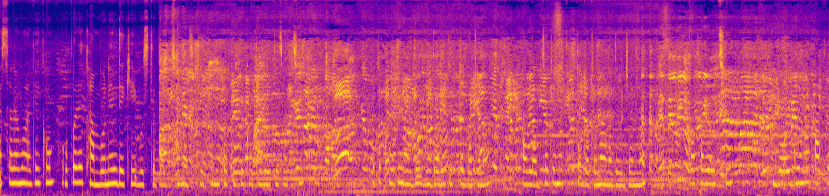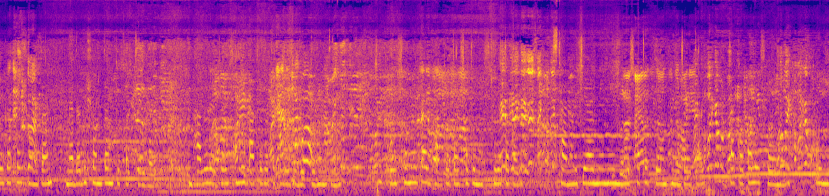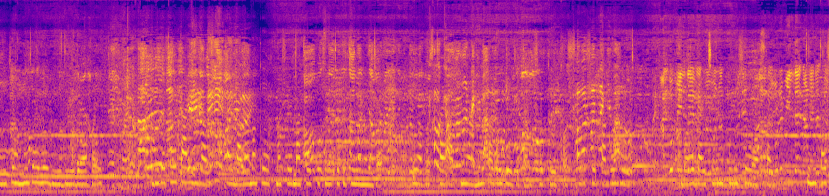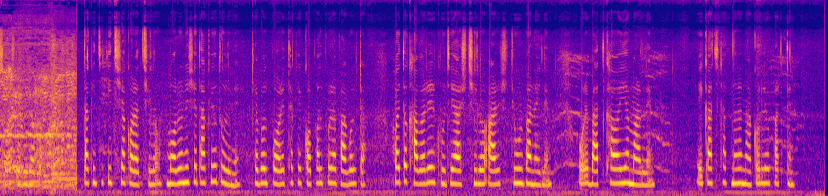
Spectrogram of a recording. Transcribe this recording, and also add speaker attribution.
Speaker 1: আসসালামু আলাইকুম। উপরে থাম্বনেল দেখেই বুঝতে পারছেন আজকে কোন টপিকের কথা বলতে চাচ্ছি এটা খুবই হৃদয় বিদারক একটা ঘটনা আর লজ্জাজনক একটা ঘটনা আমাদের জন্য। কথা বলছি, বরগুনা পাথরঘাটার সন্তান, মেধাবী সন্তান তুফাজ্জল ভাই। ভালো রেজাল্ট নিয়ে পাথরঘাটা কলেজে ভর্তি হন তিনি। ওই সময় তার ভাগ্য তার সাথে নিষ্ঠুরতা করে। স্থানীয় চেয়ারম্যানের মেয়ের সাথে প্রেম হয়ে যায় তার। তা কপালে সয় নেই। ওই মেয়েকে অন্য জায়গায় বিয়ে দিয়ে দেওয়া হয়। বিগত তার এই তার বাবা মাকে এক মাসের মাথায় পৃথিবী থেকে তুলে নিয়ে যায়। এই অবস্থায় আপনি আমিও পাগল হয়ে যেতাম। সে কষ্ট, সে পাগল হয়ে যায়। বড় ভাই ছিলেন পুলিশের এসআই তিনি তার শেষ অভিভাবক তাকে চিকিৎসা করাচ্ছিল। মরণে সে তাকেও তুলে নেয় কেবল পরে থাকে কপাল পোড়া পাগলটা। হয়তো খাবারের খুঁজে আসছিল আর চুর বানাইলেন, ওরে ভাত খাওয়াইয়া মারলেন। এই কাজটা আপনারা না করলেও পারতেন।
